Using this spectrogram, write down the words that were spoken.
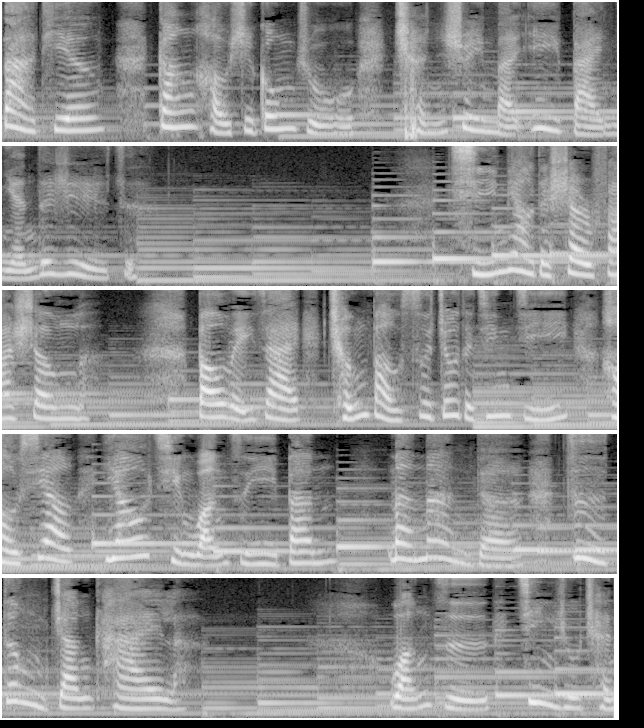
那天刚好是公主沉睡满一百年的日子。奇妙的事儿发生了，包围在城堡四周的荆棘好像邀请王子一般，慢慢的自动张开了。王子进入沉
